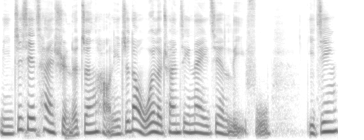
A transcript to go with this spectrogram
你这些菜选的真好。你知道我为了穿进那一件礼服，已经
